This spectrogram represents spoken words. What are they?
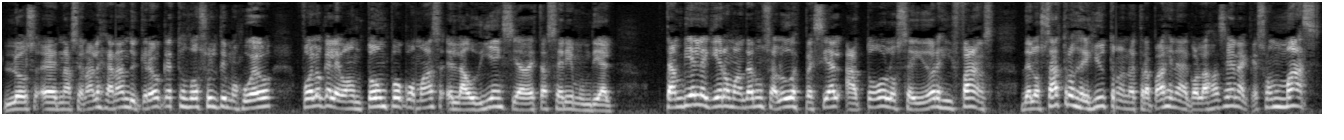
los eh, nacionales ganando. Y creo que estos dos últimos juegos fue lo que levantó un poco más la audiencia de esta serie mundial. También le quiero mandar un saludo especial a todos los seguidores y fans de los Astros de Houston en nuestra página de Colajacena, que son más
